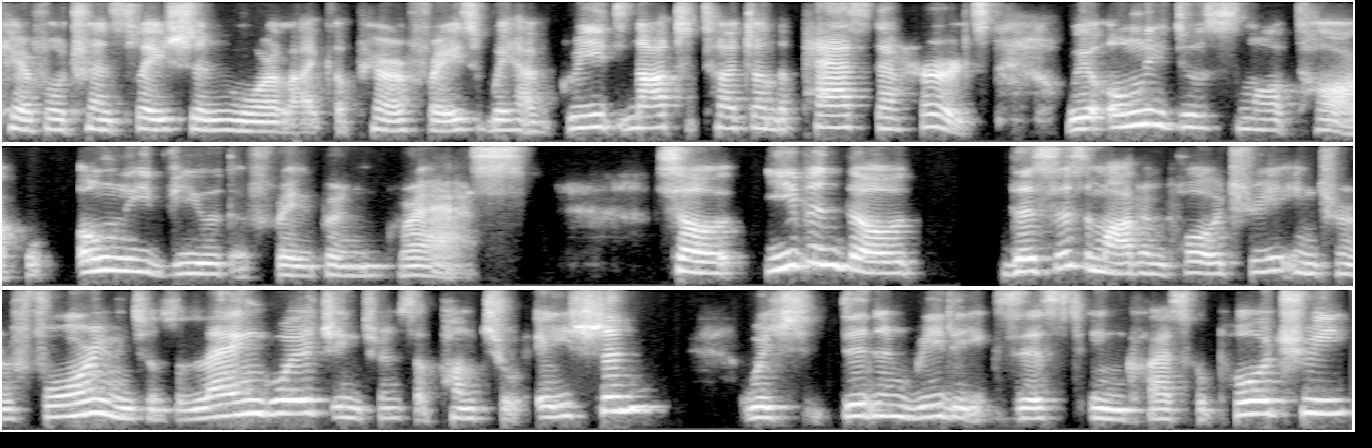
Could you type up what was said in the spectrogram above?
careful translation, more like a paraphrase. We have agreed not to touch on the past that hurts. We only do small talk, only view the fragrant grass. So even though this is modern poetry in terms of form, in terms of language, in terms of punctuation, which didn't really exist in classical poetry,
